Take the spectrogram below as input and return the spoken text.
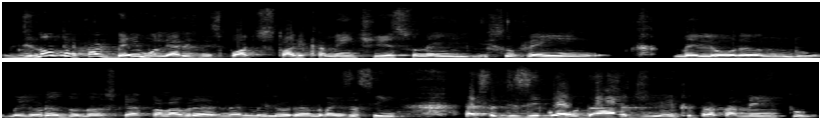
de não tratar bem mulheres no esporte historicamente isso, né, e isso vem melhorando, melhorando não, acho que a palavra não é melhorando, mas assim, essa desigualdade entre o tratamento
